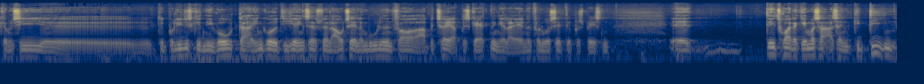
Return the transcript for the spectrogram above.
kan man sige, øh, det politiske niveau, der har indgået de her internationale aftaler, muligheden for at arbitrere beskatning eller andet, for nu at sætte det på spidsen. Øh, det tror jeg, der gemmer sig altså en gedin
